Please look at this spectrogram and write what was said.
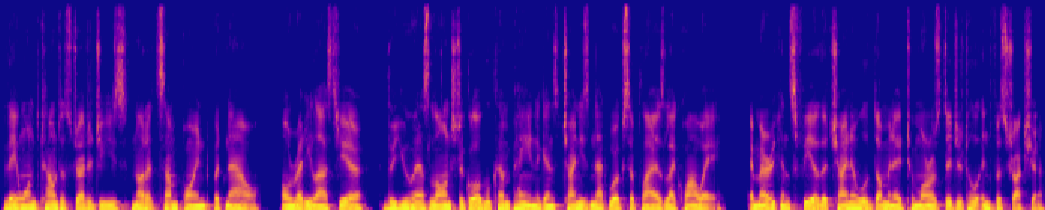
They want counter strategies not at some point but now. Already last year, the US launched a global campaign against Chinese network suppliers like Huawei. Americans fear that China will dominate tomorrow's digital infrastructure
